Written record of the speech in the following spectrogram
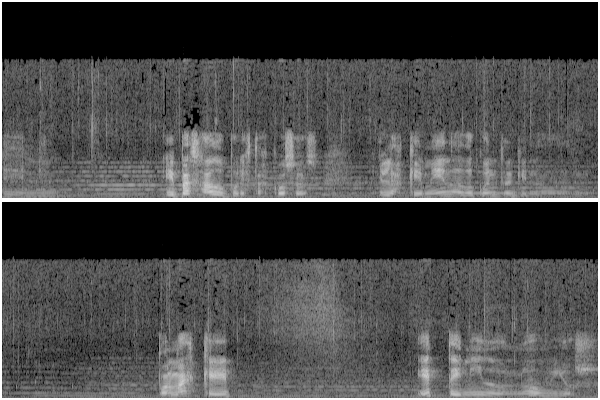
em, he pasado por estas cosas en las que me he dado cuenta que no... Por más que he tenido novios,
